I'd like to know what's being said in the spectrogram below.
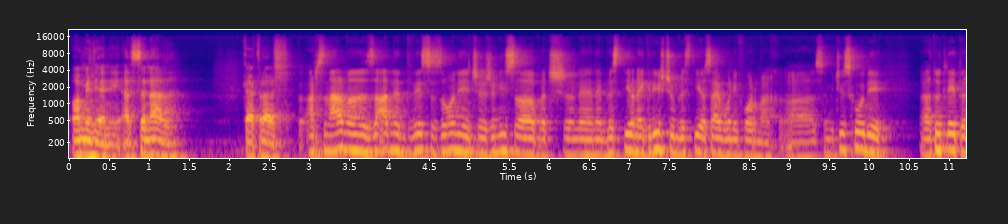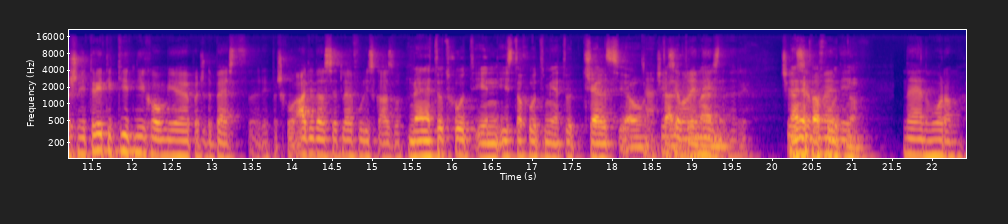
omiljeni arsenal. Kaj praviš? Arsenal ima zadnje dve sezoni, če že niso, pač ne, ne blestijo na igrišču, blestijo vsaj v uniformah. Uh, so mi čist hudi, uh, tudi letošnji tretji kit njihov je pač the best. Pač, Adidas je tle ful izkazal. Mene je tudi hud in isto hud mi je tudi Chelsea. Ja, Chelsea je pa meni. Chelsea je pa hud. No. Ne, ne moram.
